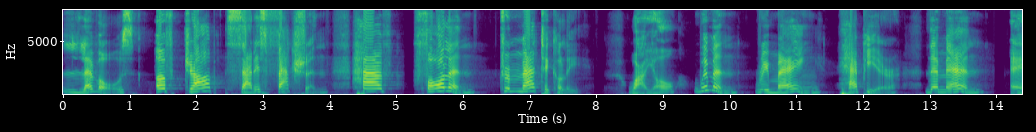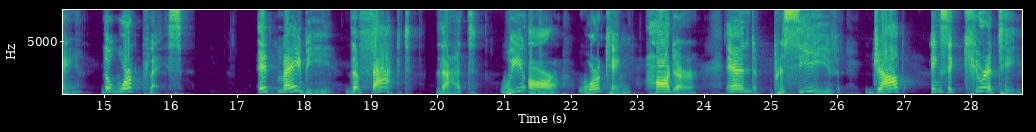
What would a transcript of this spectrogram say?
levels of job satisfaction have fallen dramatically, while women remain happier than men in the workplace. It may be the fact that we are working harder and perceive job insecurity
